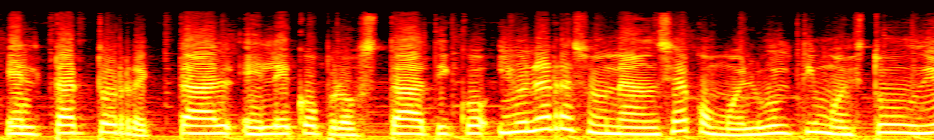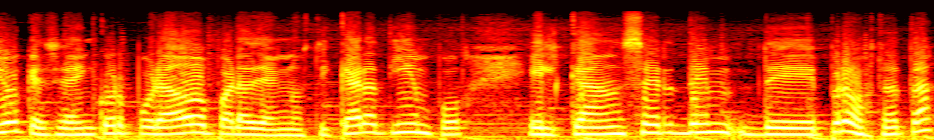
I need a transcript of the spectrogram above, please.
el tacto rectal, el eco prostático y una resonancia como el último estudio que se ha incorporado para diagnosticar a tiempo el cáncer de, de próstata,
